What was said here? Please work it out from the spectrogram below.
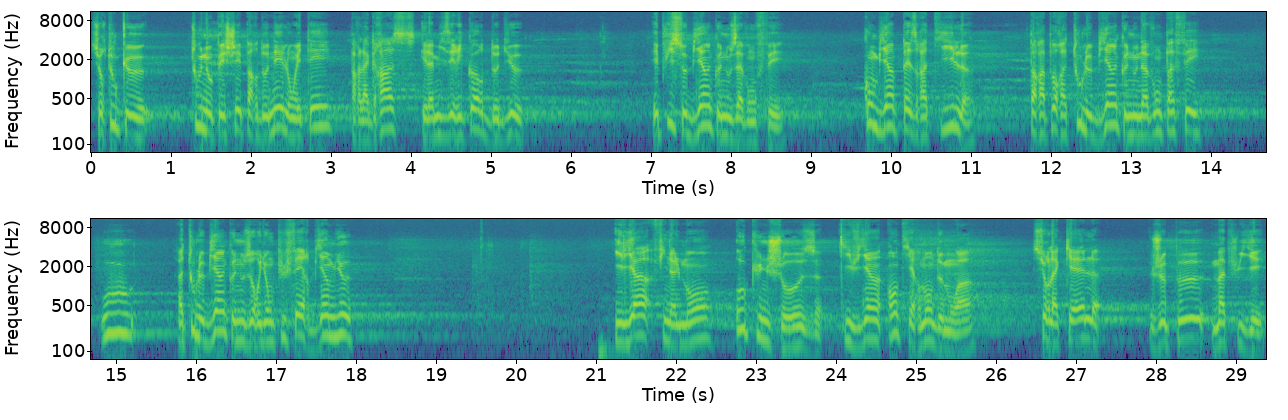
Surtout que tous nos péchés pardonnés l'ont été par la grâce et la miséricorde de Dieu. Et puis ce bien que nous avons fait, combien pèsera-t-il par rapport à tout le bien que nous n'avons pas fait? Ou à tout le bien que nous aurions pu faire bien mieux. Il y a finalement aucune chose qui vient entièrement de moi sur laquelle je peux m'appuyer.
